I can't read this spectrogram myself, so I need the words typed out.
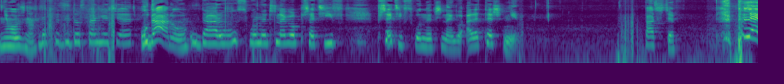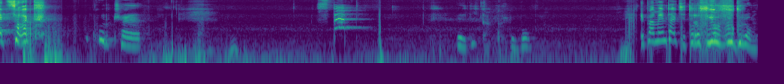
Nie można. Bo wtedy dostaniecie Udaru! udaru słonecznego przeciw, przeciwsłonecznego, ale też nie. Patrzcie. Plecak! Kurczę. Liga klubowa. I pamiętajcie, teraz ja wygram.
